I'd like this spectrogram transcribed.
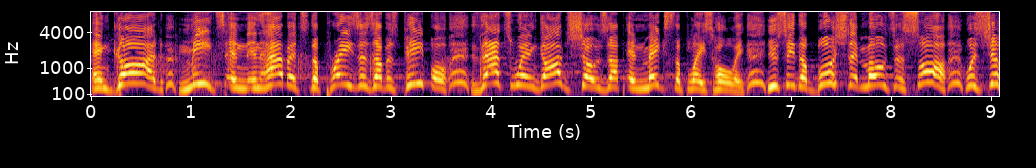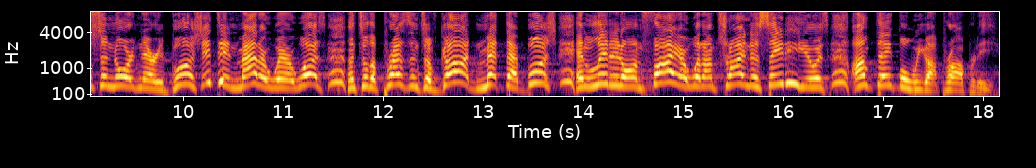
and God meets and inhabits the praises of his people. That's when when God shows up and makes the place holy. You see, the bush that Moses saw was just an ordinary bush. It didn't matter where it was until the presence of God met that bush and lit it on fire. What I'm trying to say to you is, I'm thankful we got property.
